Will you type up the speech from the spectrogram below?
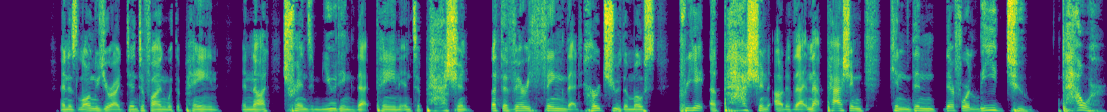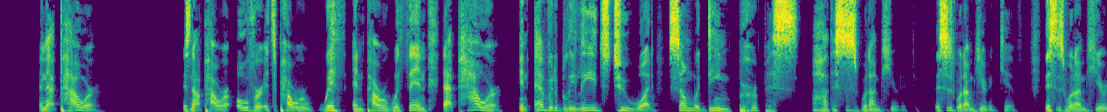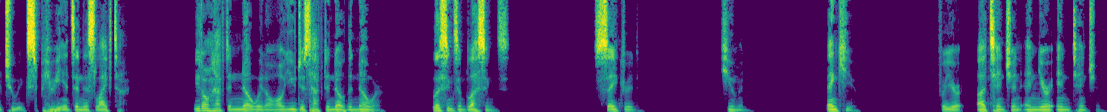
And as long as you're identifying with the pain and not transmuting that pain into passion, let the very thing that hurts you the most create a passion out of that. And that passion can then therefore lead to power. And that power is not power over, it's power with and power within. That power inevitably leads to what some would deem purpose. Ah, this is what I'm here to do. This is what I'm here to give. This is what I'm here to experience in this lifetime. You don't have to know it all. You just have to know the knower. Blessings and blessings. Sacred human. Thank you for your attention and your intention.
